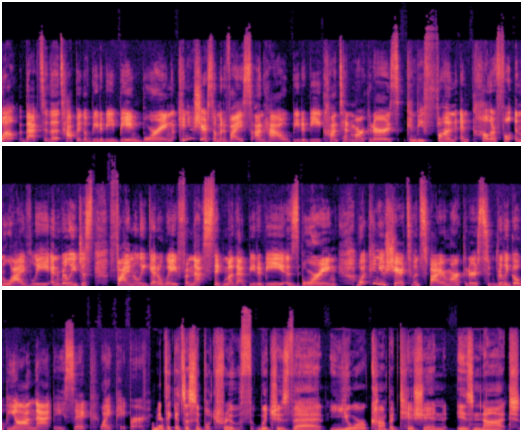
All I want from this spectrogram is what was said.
Well, back to the topic topic of B2B being boring, can you share some advice on how B2B content marketers can be fun and colorful and lively and really just finally get away from that stigma that B2B is boring? What can you share to inspire marketers to really go beyond that basic white paper? I mean, I think it's a simple truth, which is that your competition is not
